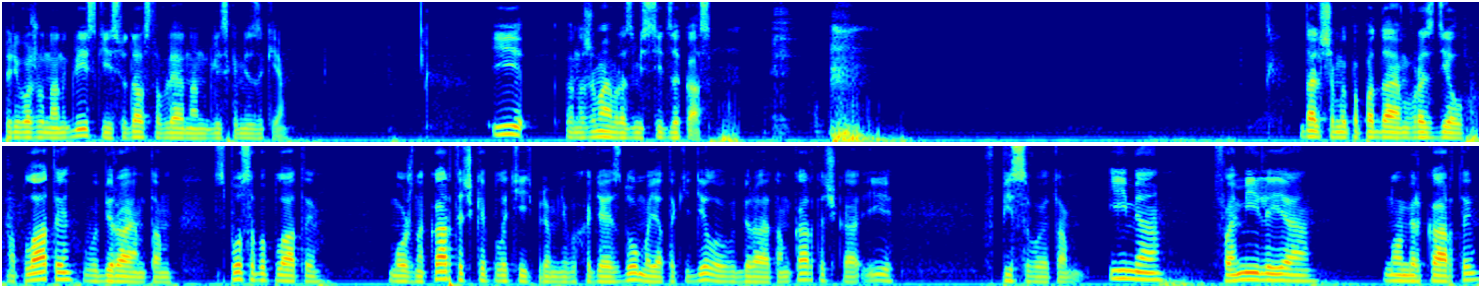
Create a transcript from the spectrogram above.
перевожу на английский и сюда вставляю на английском языке. И нажимаем разместить заказ. Дальше мы попадаем в раздел оплаты, выбираем там способ оплаты, Можно карточкой платить, прям не выходя из дома. Я так и делаю, выбираю там карточка и вписываю там имя, фамилия, номер карты.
